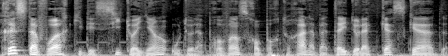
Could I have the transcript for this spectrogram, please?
Reste à voir qui des citoyens ou de la province remportera la bataille de la cascade.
